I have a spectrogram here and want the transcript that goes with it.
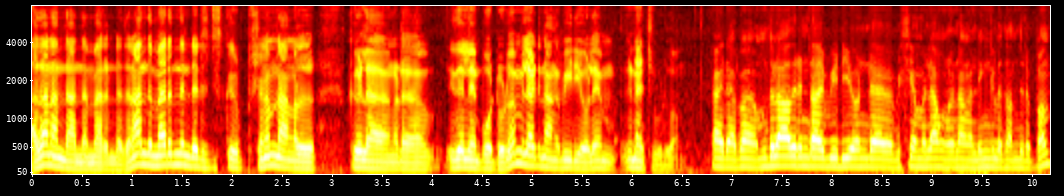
அதான் அந்த அந்த மருந்தது அந்த மருந்துன்ற டிஸ்கிரிப்ஷனும் நாங்கள் கீழே எங்களோட இதெல்லாம் போட்டு விடுவோம். இல்லாட்டி நாங்கள் வீடியோலையும் இணைச்சி விடுவோம். ரைட் அப்போ முதலாவது ரெண்டாவது வீடியோன்ற விஷயமெல்லாம் உங்களுக்கு நாங்கள் லிங்கில் தந்திருப்போம்.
